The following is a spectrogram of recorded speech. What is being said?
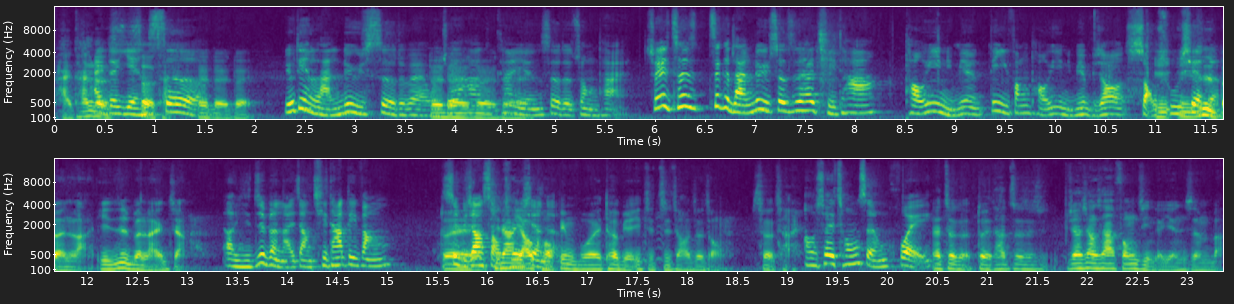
海滩海的颜色对对对，有点蓝绿色，对不对？对我觉得它看对。颜色的状态，所以这这个蓝绿色是在其他陶艺里面，地方陶艺里面比较少出现的。日本啦，以日本来讲，呃，以日本来讲，其他地方对是比较少其他窑口出现的。并不会特别一直制造这种色彩。哦，所以冲绳会那这个对它这是比较像是它风景的延伸吧，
